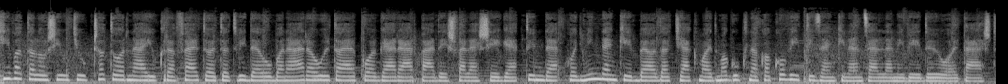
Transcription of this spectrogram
Hivatalos YouTube csatornájukra feltöltött videóban áraulta el polgár Árpád és felesége, Tünde, hogy mindenképp beadatják majd maguknak a COVID-19 elleni védőoltást.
